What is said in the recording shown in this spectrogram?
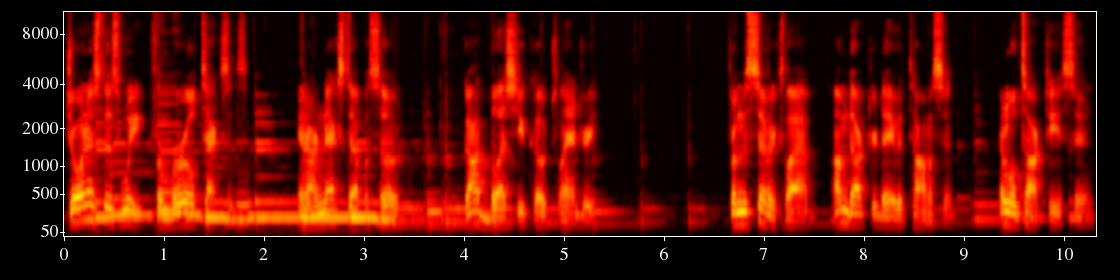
Join us this week from rural Texas in our next episode. God bless you, Coach Landry. From the Civics Lab, I'm Dr. David Thomason, and we'll talk to you soon.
